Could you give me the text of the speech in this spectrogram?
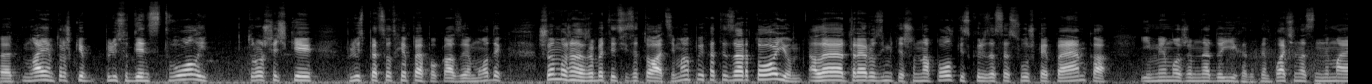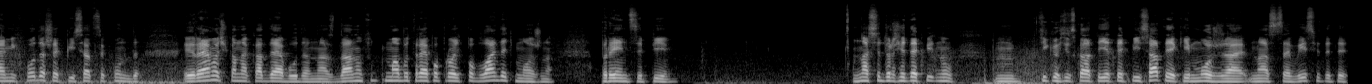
Е, Маємо трошки плюс один ствол і трошечки плюс 500 хп показує модик. Що можна зробити в цій ситуації? Маємо поїхати за артою, але треба розуміти, що на полки, скоріш за все, сушка і ПМК, і ми можемо не доїхати. Тим паче, у нас немає міхвода ще 50 секунд. І ремочка на КД буде в нас. Да? Ну тут, мабуть, треба попробувати побландять можна. В принципі. У нас до речі, Т, ну, тільки хотів сказати, є Т-50, який може нас це висвітити,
